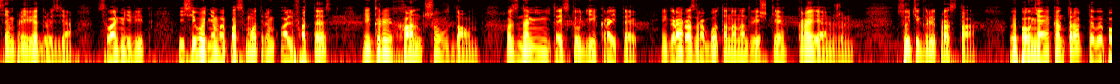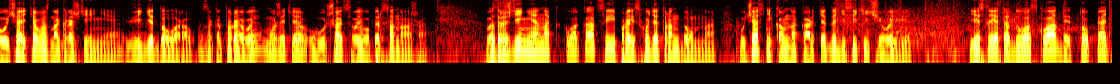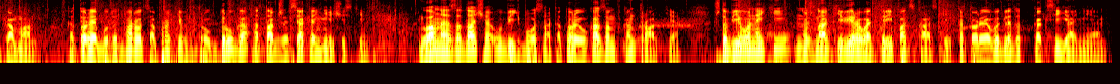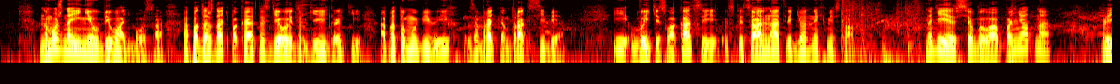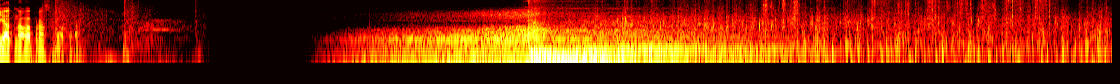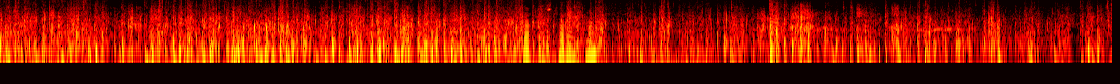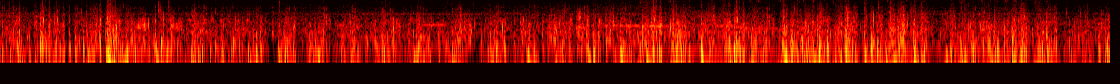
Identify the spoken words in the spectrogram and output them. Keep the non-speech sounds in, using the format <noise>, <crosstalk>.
Всем привет, друзья! С вами Вид, и сегодня мы посмотрим альфа-тест игры Hunt Showdown от знаменитой студии Crytek. Игра разработана на движке CryEngine. Суть игры проста. Выполняя контракты, вы получаете вознаграждение в виде долларов, за которые вы можете улучшать своего персонажа. Возрождение на локации происходит рандомно. Участников на карте до 10 человек. Если это дуо-сквады, то 5 команд, которые будут бороться против друг друга, а также всякой нечисти. Главная задача убить босса, который указан в контракте. Чтобы его найти, нужно активировать три подсказки, которые выглядят как сияние. Но можно и не убивать босса, а подождать, пока это сделают другие игроки, а потом убив их, забрать контракт себе. И выйти с локации в специально отведенных местах. Надеюсь, все было понятно. Приятного просмотра. Так, осторожно.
